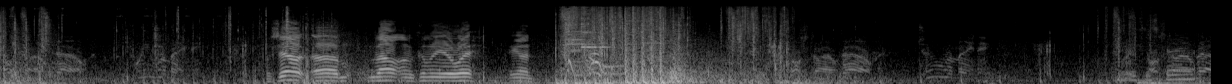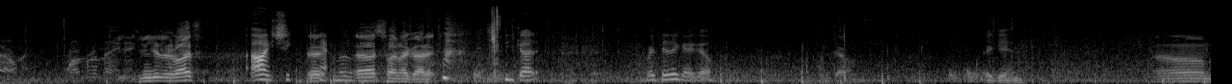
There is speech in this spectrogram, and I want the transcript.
Hostiles down. Three remaining. Watch out, um, Mal, I'm coming your way. Hang on. Hostile down. Two remaining. Where's this guy? down. One remaining. Can you get the revive? Oh, she Uh, can't move. Uh, that's fine, I got it. you got it. Where'd the other guy go? I'm down. Again. Um,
